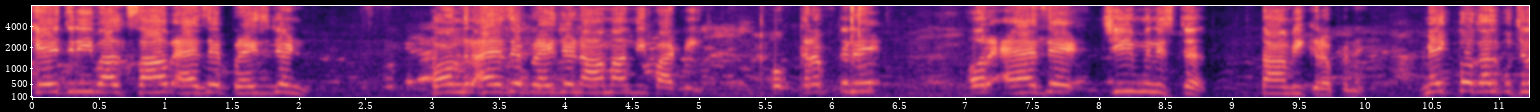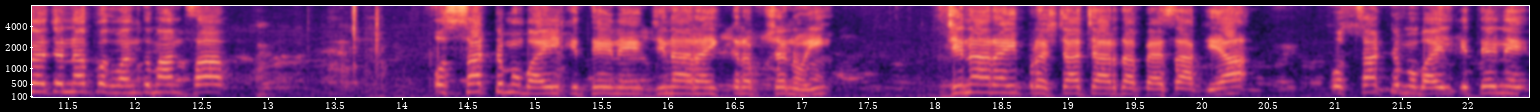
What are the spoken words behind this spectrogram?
Kejriwal Sahib as a president Congress as a president Aam Aadmi party, ਉਹ ਕਰਪਟ ਨੇ ਔਰ ਐਜ਼ ਅ ਚੀਫ ਮਿਨਿਸਟਰ ਤਾਂ ਵੀ ਕਰਪਟ ਨੇ। ਮੈਂ ਇੱਕੋ ਗੱਲ ਪੁੱਛਣਾ ਚਾਹੁੰਦਾ, ਭਗਵੰਤ ਮਾਨ ਸਾਹਿਬ, ਉਹ 60 ਮੋਬਾਈਲ ਕਿੱਥੇ ਨੇ, ਜਿਨ੍ਹਾਂ ਰਾਹੀਂ ਕਰਪਸ਼ਨ ਹੋਈ, ਜਿਨ੍ਹਾਂ ਰਾਹੀਂ ਭ੍ਰਸ਼ਟਾਚਾਰ ਦਾ ਪੈਸਾ ਗਿਆ ਉਹ 60 ਮੋਬਾਈਲ ਕਿੱਥੇ ਨੇ?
